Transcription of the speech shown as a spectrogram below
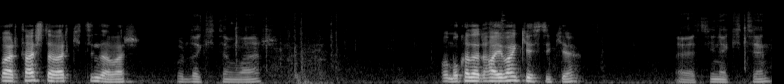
Var taş da var kitin de var. Burada kitin var. Oğlum o kadar hayvan kestik ya. Evet yine kitin.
